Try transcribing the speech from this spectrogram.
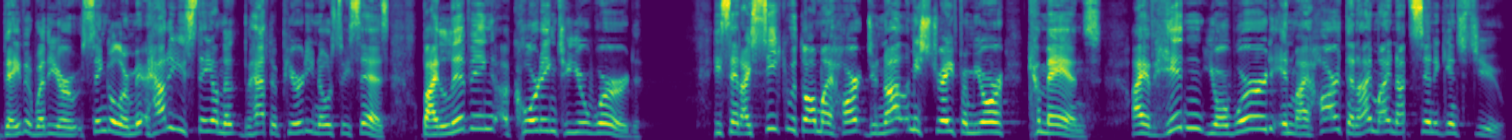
David, whether you're single or married, how do you stay on the path of purity? Notice he says, by living according to your word. He said, I seek you with all my heart. Do not let me stray from your commands. I have hidden your word in my heart that I might not sin against you.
